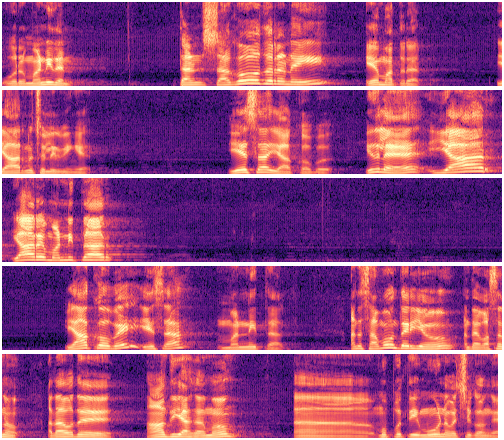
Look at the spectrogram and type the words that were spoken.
ஒரு மனிதன் தன் சகோதரனை ஏமாத்துறார். யாருன்னு சொல்லிடுவீங்க ஏசா யாக்கோபு. இதில் யார் யாரை மன்னித்தார்? யாக்கோவை ஏசா மன்னித்தார். அந்த சமம் தெரியும் அந்த வசனம். அதாவது ஆதியாகமம் முப்பத்தி மூணு வச்சுக்கோங்க.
